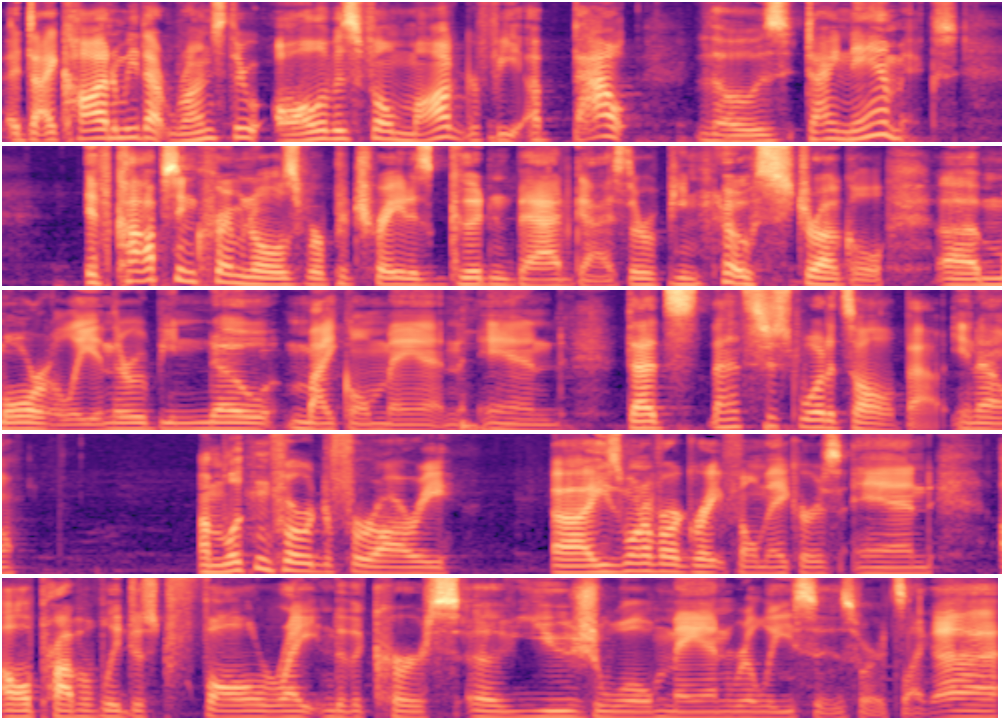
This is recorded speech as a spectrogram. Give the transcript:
a dichotomy that runs through all of his filmography about those dynamics if cops and criminals were portrayed as good and bad guys, there would be no struggle uh, morally, and there would be no Michael Mann, and that's that's just what it's all about, you know. I'm looking forward to Ferrari. Uh, he's one of our great filmmakers, and I'll probably just fall right into the curse of usual Mann releases where it's like, uh,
